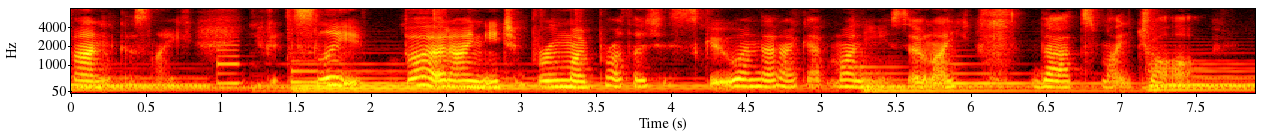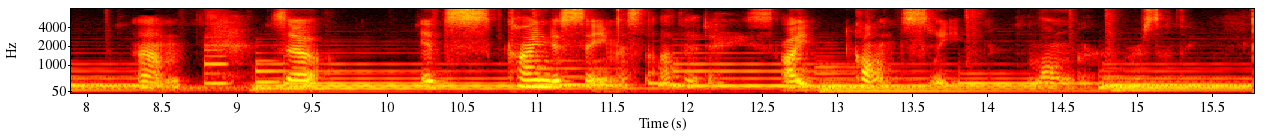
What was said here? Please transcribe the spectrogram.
fun because like you could sleep but i need to bring my brother to school and then i get money. So like that's my job. Um so it's kind of same as the other days. I can't sleep longer or something.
